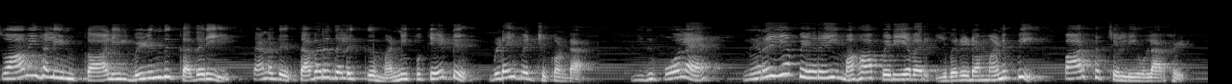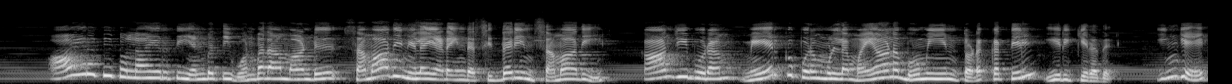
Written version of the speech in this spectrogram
சுவாமிகளின் காலில் விழுந்து கதறி தனது தவறுதலுக்கு மன்னிப்பு கேட்டு விடை பெற்று கொண்டார். இதுபோல நிறைய பேரை மகா பெரியவர் இவரிடம் அனுப்பி பார்க்க சொல்லியுள்ளார்கள். ஆயிரத்தி தொள்ளாயிரத்தி எண்பத்தி ஒன்பதாம் ஆண்டு சமாதி நிலையடைந்த சித்தரின் சமாதி காஞ்சிபுரம் மேற்கு புறம் உள்ள மயான பூமியின் தொடக்கத்தில் இருக்கிறது. இங்கே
